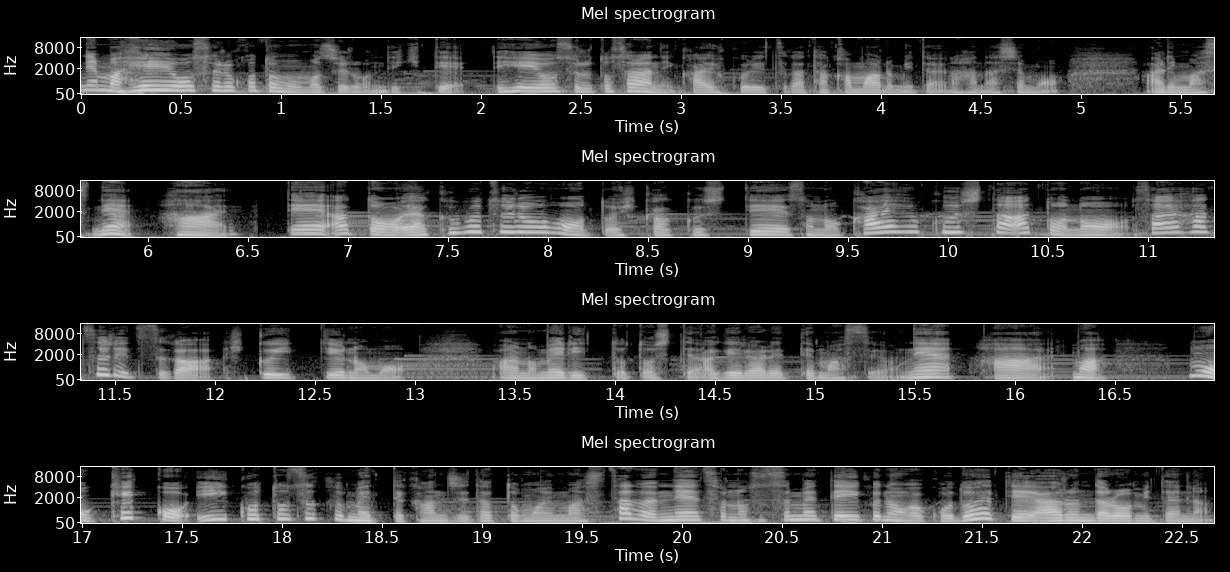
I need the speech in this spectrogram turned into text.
でまあ併用することももちろんできてで併用するとさらに回復率が高まるみたいな話もありますね。はいであと薬物療法と比較してその回復した後の再発率が低いっていうのもあのメリットとして挙げられてますよね。はいまあもう結構いいことずくめって感じだと思います。ただねその進めていくのがこうどうやってやるんだろうみたいな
